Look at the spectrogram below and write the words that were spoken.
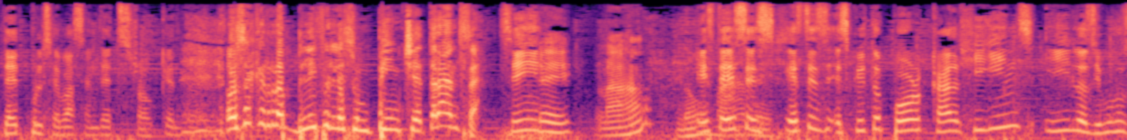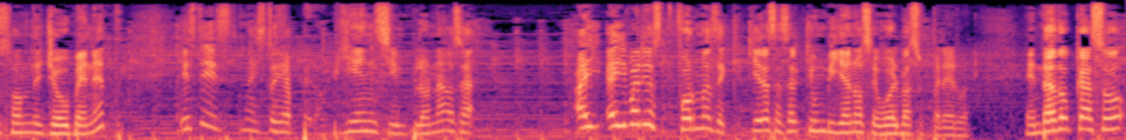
Deadpool se basa en Deathstroke. entonces- O sea que Rob Liefeld es un pinche tranza. Sí. Sí. Ajá. No este, es, mames. es- este es escrito por Carl Higgins y los dibujos son de Joe Bennett. Este es una historia pero bien simplona, o sea, hay, hay varias formas de que quieras hacer que un villano se vuelva superhéroe. En dado caso,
